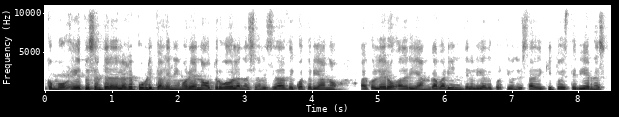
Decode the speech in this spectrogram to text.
como el presidente de la República, Lenny Moreno, otorgó la nacionalidad de ecuatoriano al colero Adrián Gabarín de la Liga Deportiva Universidad de Quito este viernes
